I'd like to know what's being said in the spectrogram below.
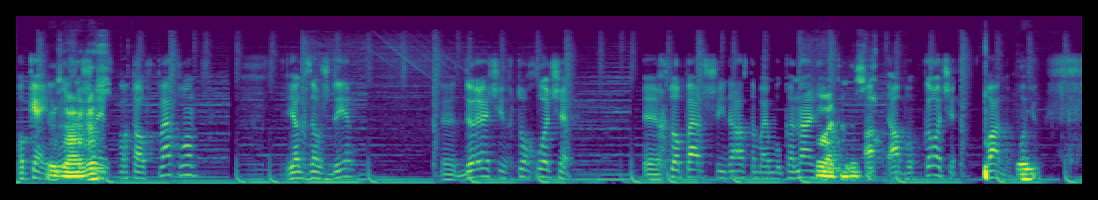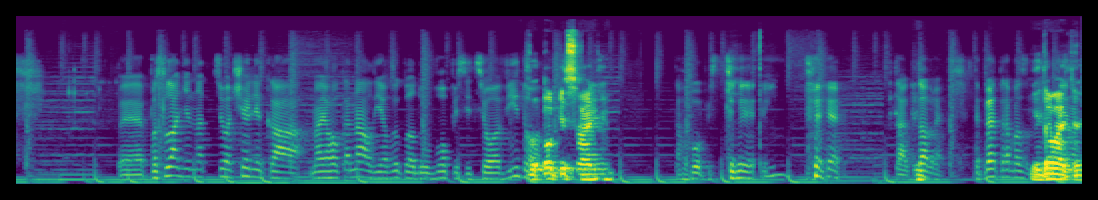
окей, ми Зараз. в портал в пекло. Як завжди. Е, До речі, хто хоче, е, хто перший раз на моєму каналі. Давайте не а, або, коротше, ладно, пофіг. Е, Посилання на цього челіка на його канал я викладу в описі цього В відео. описанні. А, в описі. Так, добре. Тепер треба І знайти. давайте.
